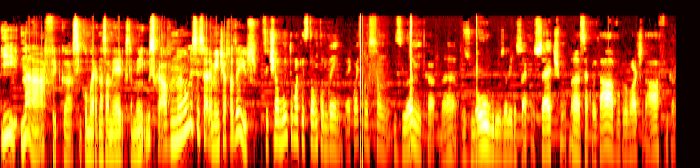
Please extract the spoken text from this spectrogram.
E na África, assim como era nas Américas também, o escravo não necessariamente ia fazer isso. Você tinha muito uma questão também é, com a expansão islâmica, né, dos mouros ali no século VII, né, século VIII, pelo norte da África,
